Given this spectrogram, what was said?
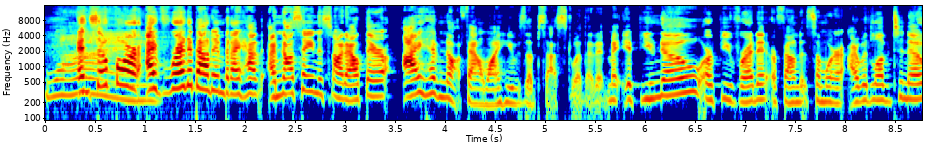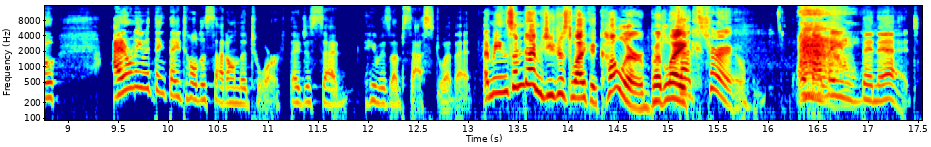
Why? And so far, I've read about him, but I have, I'm not saying it's not out there. I have not found why he was obsessed with it. it may, if you know, or if you've read it or found it somewhere, I would love to know. I don't even think they told us that on the tour. They just said he was obsessed with it. I mean, sometimes you just like a color, but like, That's true. And that may have been it.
